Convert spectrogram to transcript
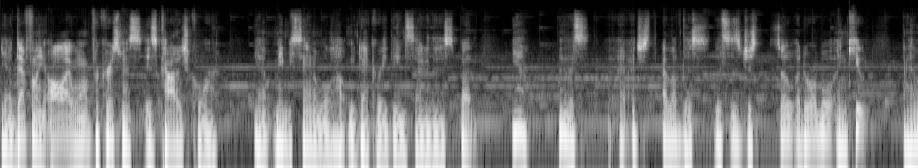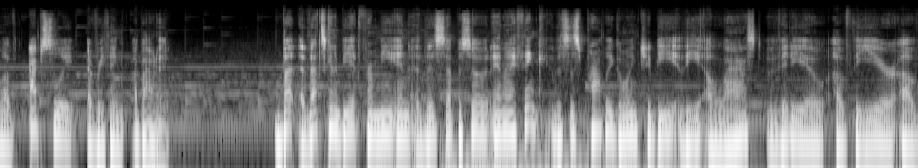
yeah, definitely. All I want for Christmas is cottage core. Yeah, maybe Santa will help me decorate the inside of this. But yeah, look at this. I, I just, I love this. This is just so adorable and cute. And I love absolutely everything about it. But that's going to be it from me in this episode, and I think this is probably going to be the last video of the year of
